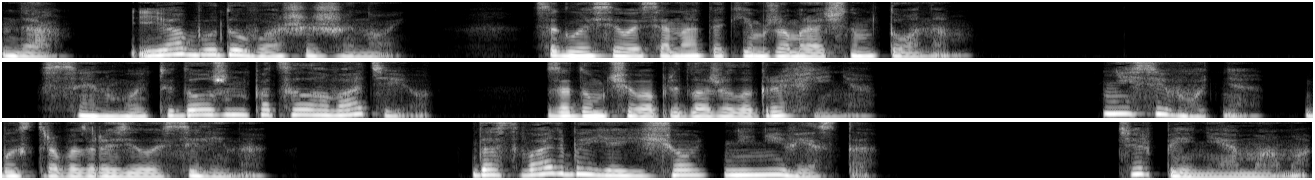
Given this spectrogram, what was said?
«Да, я буду вашей женой», — согласилась она таким же мрачным тоном. «Сын мой, ты должен поцеловать ее», — задумчиво предложила графиня. «Не сегодня», — быстро возразила Селина. «До свадьбы я еще не невеста». «Терпение, мама»,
